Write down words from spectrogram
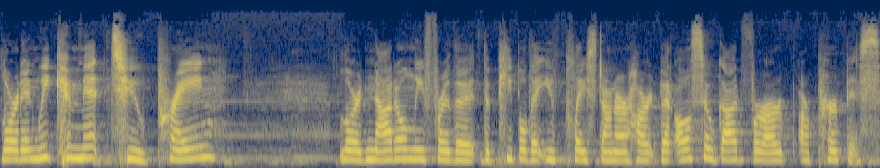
Lord. And we commit to praying Lord, not only for the, the people that you've placed on our heart, but also, God, for our, our purpose.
